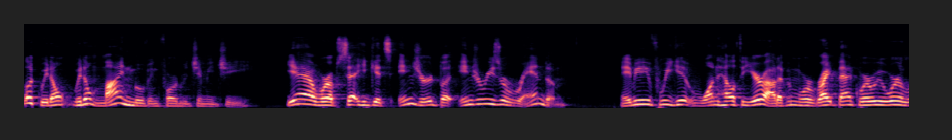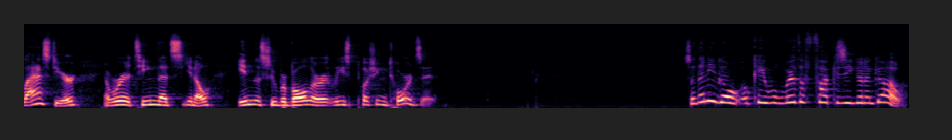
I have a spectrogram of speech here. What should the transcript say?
look, we don't we don't mind moving forward with Jimmy G. Yeah, we're upset he gets injured, but injuries are random. Maybe if we get one healthy year out of him, we're right back where we were last year, and we're a team that's, you know, in the Super Bowl or at least pushing towards it. So then you go, okay, well, where the fuck is he going to go?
